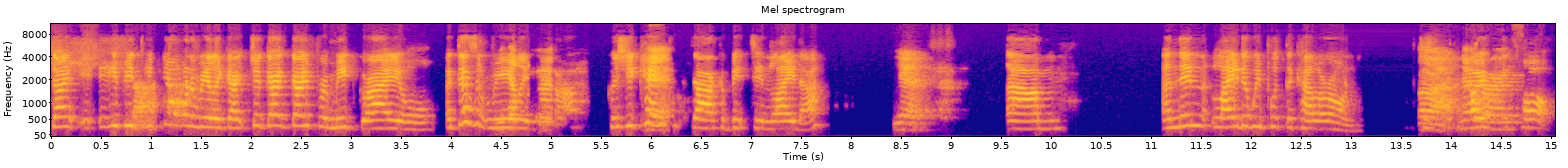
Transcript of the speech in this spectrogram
don't if you, if you don't want to really go to go go for a mid grey or it doesn't really Yeah. matter because you can Yeah. put darker bits in later. Yeah. Um, and then later we put the colour on. All right. No over worries. the top.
